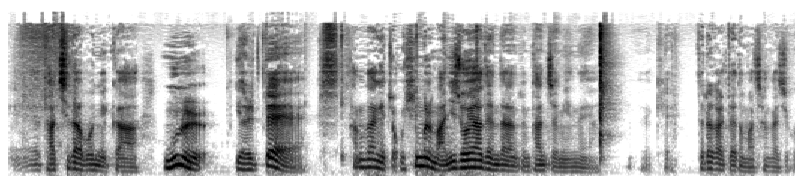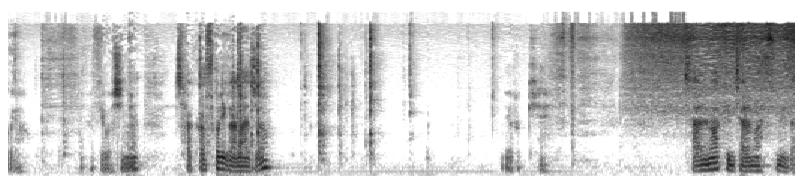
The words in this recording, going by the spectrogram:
에, 닫히다 보니까 문을 열 때 상당히 조금 힘을 많이 줘야 된다는 좀 단점이 있네요. 이렇게 들어갈 때도 마찬가지고요. 이렇게 보시면 찰칵 소리가 나죠. 이렇게 잘 맞긴 잘 맞습니다.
